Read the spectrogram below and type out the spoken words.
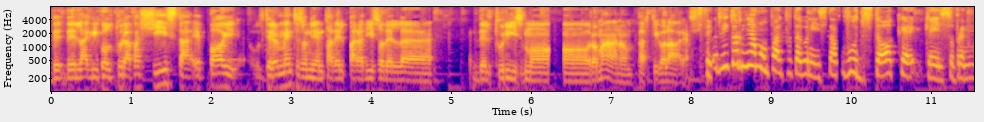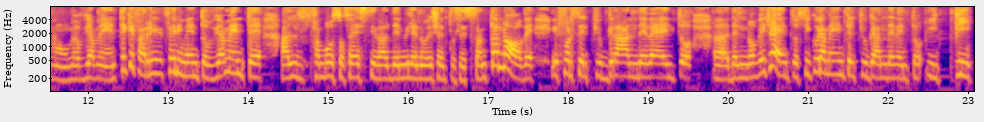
de, dell'agricoltura fascista e poi ulteriormente sono diventate il paradiso del, del turismo romano in particolare. Sì. Ritorniamo un po' al protagonista, Woodstock, che è il soprannome ovviamente, che fa riferimento ovviamente al famoso festival del 1969, che forse il più grande evento uh, del Novecento, sicuramente il più grande evento hippie.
